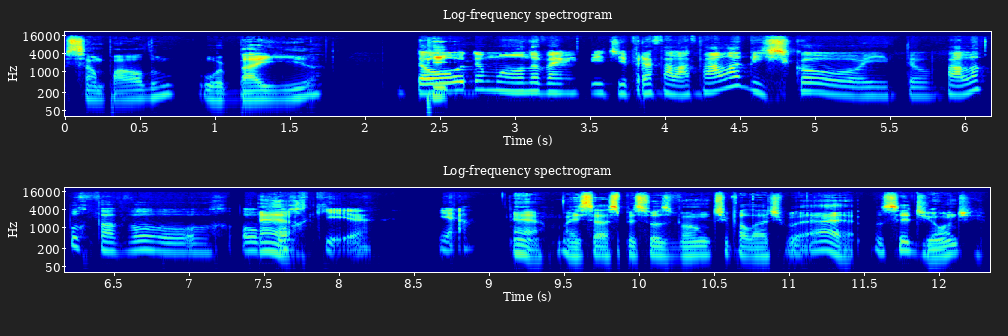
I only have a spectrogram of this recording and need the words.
São Paulo or Bahia, Todo mundo vai me pedir para falar, fala biscoito, fala por favor, ou É. por quê. Yeah. é, mas as pessoas vão te falar, tipo, é, você é de onde?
